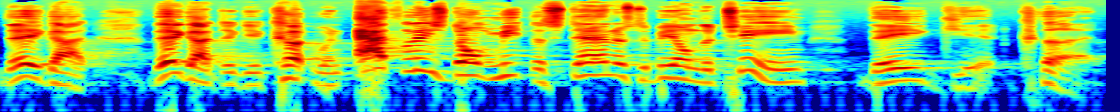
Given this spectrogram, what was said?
They got, they got to get cut. When athletes don't meet the standards to be on the team, they get cut.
